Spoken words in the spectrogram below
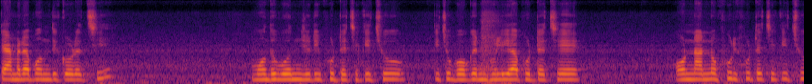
ক্যামেরা বন্দি করেছি। মধুবঞ্জুরি ফুটেছে কিছু কিছু বোগেনভুলিয়া ফুটেছে, অন্যান্য ফুল ফুটেছে কিছু।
